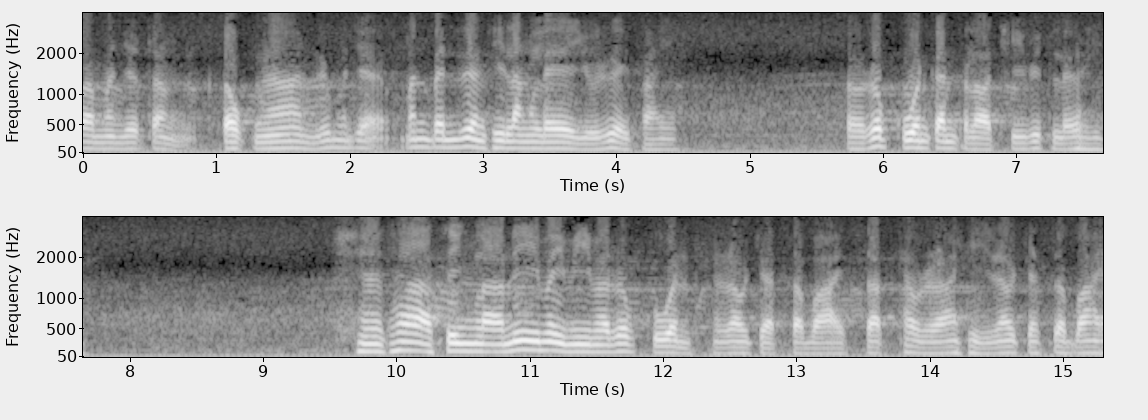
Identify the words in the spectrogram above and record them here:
ว่ามันจะต้องตกงานหรือมันจะมันเป็นเรื่องที่ลังเลอยู่เรื่อยไปรบกวนกันตลอดชีวิตเลย ถ้าสิ่งเหล่านี้ไม่มีมารบกวน เราจะสบายสักเท่าไรเราจะสบาย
